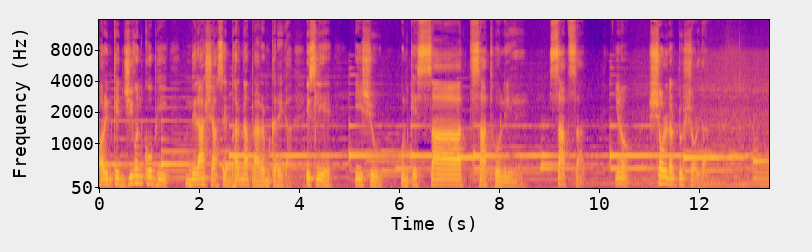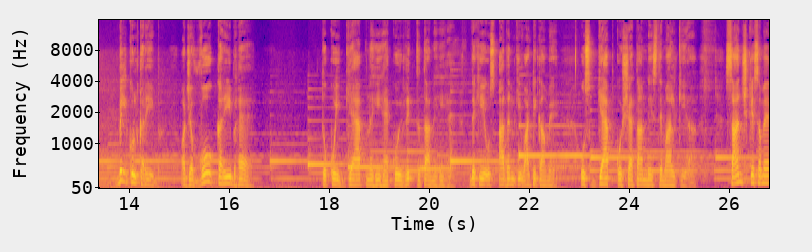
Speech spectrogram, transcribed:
और इनके जीवन को भी निराशा से भरना प्रारंभ करेगा। इसलिए यीशु उनके साथ साथ हो। लिए साथ साथ you know shoulder to shoulder बिल्कुल करीब। और जब वो करीब है तो कोई गैप नहीं है, कोई रिक्तता नहीं है। देखिए, उस आदन की वाटिका में, उस गैप को शैतान ने इस्तेमाल किया। साँझ के समय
